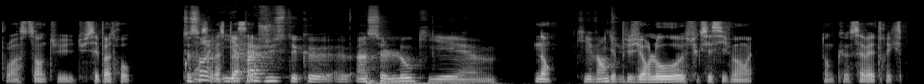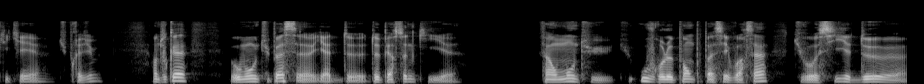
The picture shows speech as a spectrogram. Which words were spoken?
Pour l'instant tu tu sais pas trop. De toute façon, il n'y a pas juste que euh, un seul lot qui est euh, Non. qui est Il vendu. y a plusieurs lots euh, successivement, ouais. Donc euh, ça va être expliqué, euh, tu présumes. En tout cas, au moment où tu passes, euh, il y a deux, deux personnes qui... Enfin, au moment tu, ouvres le pont pour passer voir ça, tu vois aussi deux... euh,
